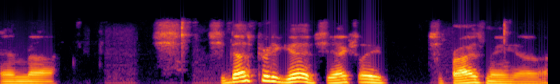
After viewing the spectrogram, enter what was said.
and uh she does pretty good. She actually surprised me. Uh,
